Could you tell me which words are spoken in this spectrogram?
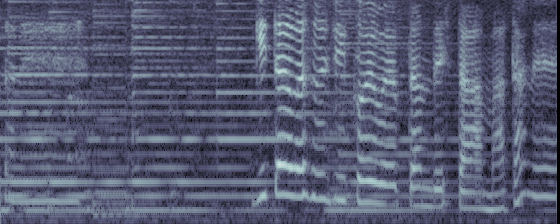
うだね。ギターは藤井声をやったんでした。またね。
